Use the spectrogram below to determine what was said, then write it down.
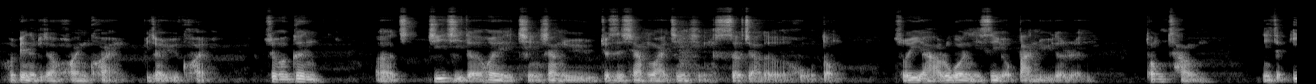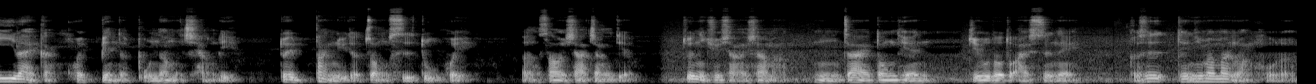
会变得比较欢快，比较愉快，所以会更呃积极的会倾向于就是向外进行社交的活动。所以啊，如果你是有伴侣的人，通常你的依赖感会变得不那么强烈，对伴侣的重视度会呃稍微下降一点。就你去想一下嘛，你在冬天几乎都躲在室内，可是天气慢慢暖和了，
